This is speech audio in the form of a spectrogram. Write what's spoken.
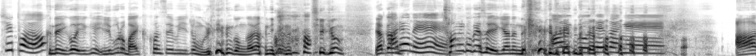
슬퍼요? 근데 이거 이게 일부러 마이크 컨셉이 좀 울리는 건가요? 아니면 지금 약간 아련해. 천국에서 얘기하는 느낌이 아이고 세상에. 아,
